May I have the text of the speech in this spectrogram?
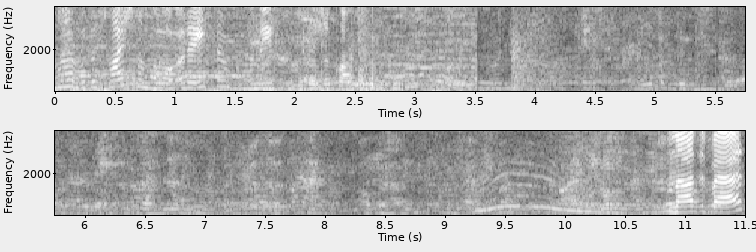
Має бути смачно, бо рейтинг у них дуже класний. Not bad.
